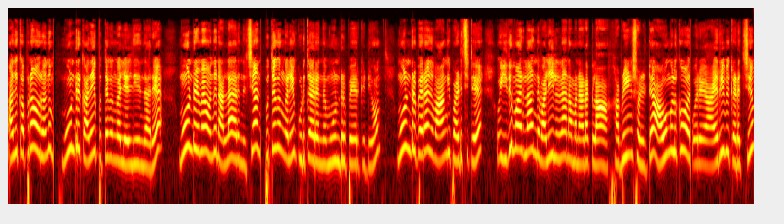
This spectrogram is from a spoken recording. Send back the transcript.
அதுக்கப்புறம் அவர் வந்து மூன்று கதை புத்தகங்கள் எழுதியிருந்தார். மூன்றுமே வந்து நல்லா இருந்துச்சு. அந்த புத்தகங்களையும் கொடுத்தாரு அந்த மூன்று பேர்கிட்டையும். மூன்று பேரும் அதை வாங்கி படிச்சுட்டு ஓ இது மாதிரிலாம் இந்த வழியிலலாம் நம்ம நடக்கலாம் அப்படின்னு சொல்லிட்டு அவங்களுக்கும் ஒரு- ஒரு அறிவு கிடச்சி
